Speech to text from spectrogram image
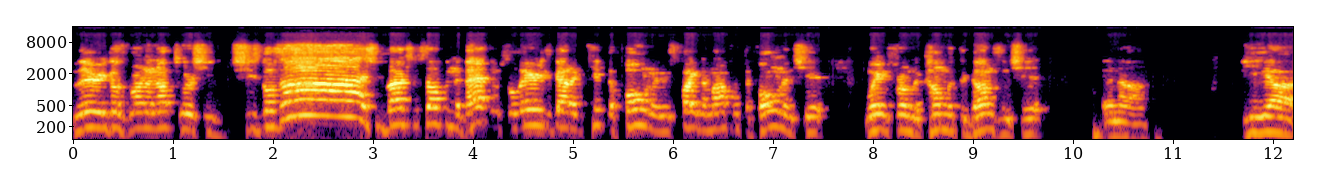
Larry goes running up to her. She she goes, ah! She locks herself in the bathroom. So Larry's got to kick the phone and he's fighting them off with the phone and shit, waiting for him to come with the guns and shit. And uh, he uh,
